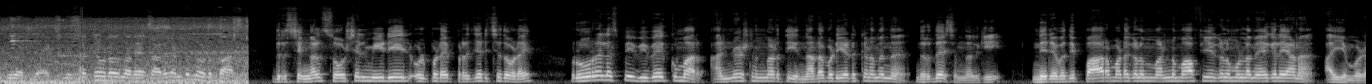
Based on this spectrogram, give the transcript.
ഇത് വരില്ല. എക്സ്പ്രസ് ഇവിടെ എന്ന് പറയാം സാറ് രണ്ട് ലോഡ് പാസ് ദൃശ്യങ്ങൾ സോഷ്യൽ മീഡിയയിൽ ഉൾപ്പെടെ പ്രചരിച്ചതോടെ rural S P Vivek Kumar അന്വേഷണം നടത്തി നടപടിയെടുക്കണമെന്ന് നിർദ്ദേശം നൽകി. നിരവധി പാറമടകളും മണ്ണ് മാഫിയകളുമുള്ള മേഖലയാണ് അയ്യമ്പുഴ.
